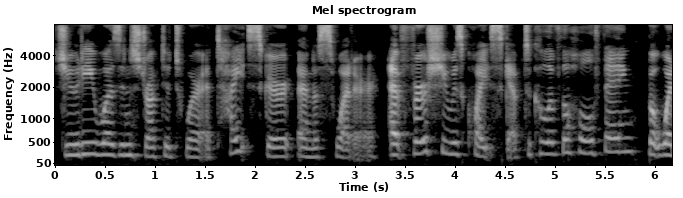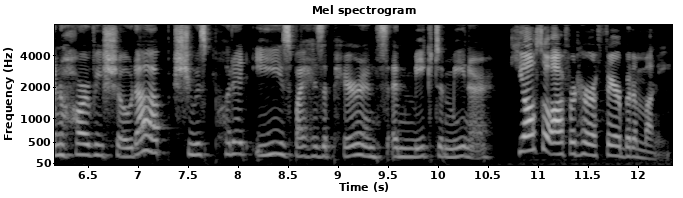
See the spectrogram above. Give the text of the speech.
Judy was instructed to wear a tight skirt and a sweater. At first, she was quite skeptical of the whole thing, but when Harvey showed up, she was put at ease by his appearance and meek demeanor. He also offered her a fair bit of money.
